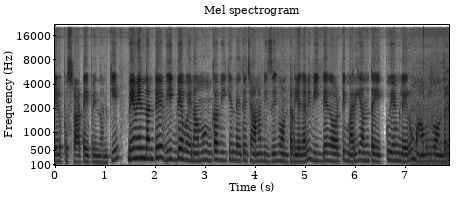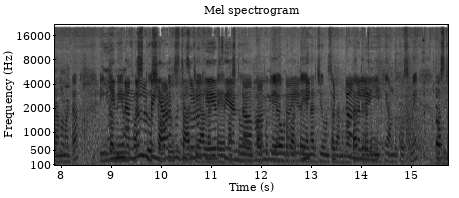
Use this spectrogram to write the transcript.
ఏడుపు స్టార్ట్ అయిపోయింది దానికి. మేమేందంటే వీక్ డే పోయినాము. ఇంకా వీకెండ్ అయితే చాలా బిజీగా ఉంటారులే కానీ వీక్ డే కాబట్టి మరీ అంత ఎక్కువ ఏం లేరు. మామూలుగా ఉంటారు అనమాట ఇంకా మేము ఫస్ట్ షాపింగ్ స్టార్ట్ చేయాలంటే ఫస్ట్ కడుపుకి ఏదో ఒకటి పడితే ఎనర్జీ ఉంటుంది అనమాట తిరగనీకి అందుకోసమే. ఫస్ట్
